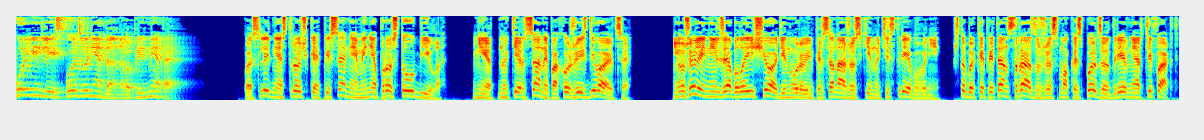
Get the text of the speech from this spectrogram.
уровень для использования данного предмета. Последняя строчка описания меня просто убила. Нет, ну кирсаны, похоже, издеваются. Неужели нельзя было еще один уровень персонажа скинуть из требований, чтобы капитан сразу же смог использовать древний артефакт?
